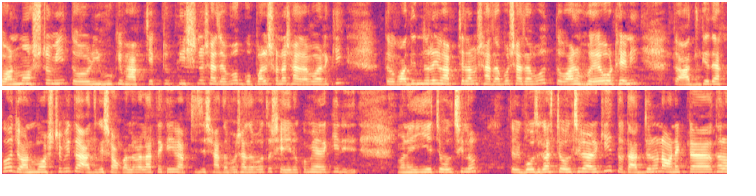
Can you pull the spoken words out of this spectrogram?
জন্ম অষ্টমী তো রিভুকে ভাবছি একটু কৃষ্ণ সাজাবো, গোপাল সোনা সাজাবো আর কি। তো কদিন ধরেই ভাবছিলাম সাজাবো সাজাবো, তো আর হয়ে ওঠেনি। তো আজকে দেখো জন্ম অষ্টমী তো আজকে সকালবেলা থেকেই ভাবছি যে সাজাবো সাজাবো, তো সেই রকমই আর কি মানে ইয়ে চলছিল। তো গোছ গাছ চলছিল আর কি, তো তার জন্য না অনেকটা, ধরো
